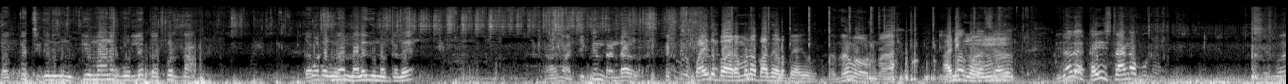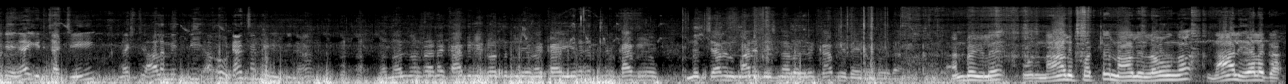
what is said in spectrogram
பெப்பர் சிக்கனுக்கு முக்கியமான பொருளே பெப்பர் தான். பெப்பர் தான் மிளகு மக்களே. ஆமா சிக்கன் ரெண்டாவது. பயந்து பா ரமணா பார்த்து கிடப்பேன். அதான் உண்மை. அடிக்கலாம் இதான் கை ஸ்ட்ராங்காக போட்டு ஓகேங்க இடிச்சாச்சு. நெக்ஸ்ட் ஆலமித்தி. ஓ டான்ஸ் அங்கே இருக்கீங்க நான் சொல்கிறேன் காப்பி ரேட் வந்து காப்பி இன்னும் சேனல் மானிட்டேஷனால காப்பி ரேட் ஆகிடும் போயிடா நண்பர்களே ஒரு நாலு பட்டை நாலு லவங்கம் நாலு ஏலக்காய்.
